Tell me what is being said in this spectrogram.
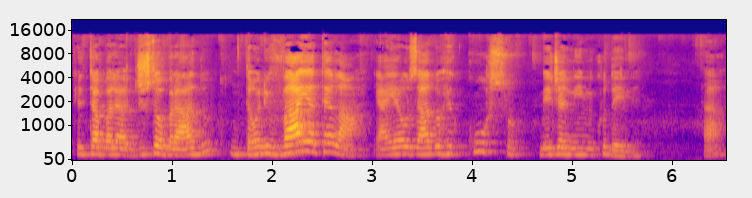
que ele trabalha desdobrado, então ele vai até lá. E aí é usado o recurso medianímico dele. Tá?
